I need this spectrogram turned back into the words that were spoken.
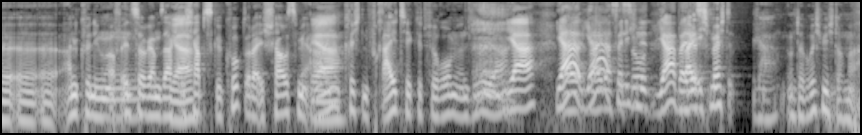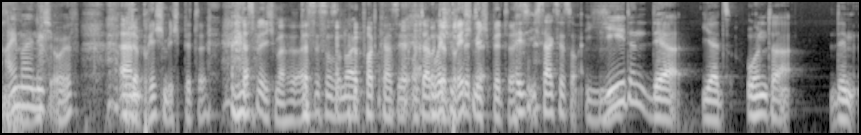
äh, Ankündigungen auf Instagram sagt, Mhm. Ja. ich hab's geguckt oder ich schaue es mir Ja. an, kriegt ein Freiticket für Romeo und Julia. Ja, ja, Weil- ja, weil das finde ich, so, ne- ja, weil, weil das, ich möchte, ja, unterbrich mich doch mal einmal nicht, Ulf. Ähm, Unterbrich mich bitte. Das will ich mal hören. das ist unsere neue podcast hier. Unterbrich, Unterbrich mich bitte. mich bitte. Ich, ich sag's jetzt noch. Jeden, der jetzt unter dem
